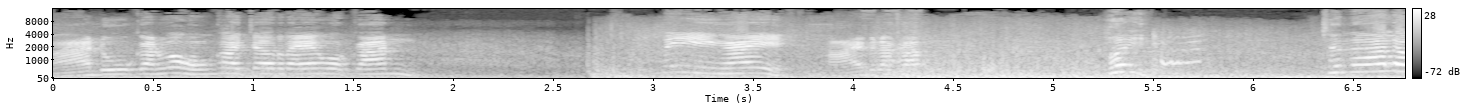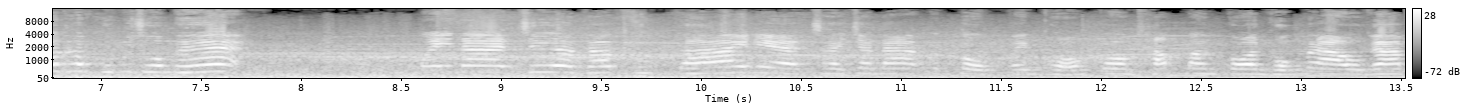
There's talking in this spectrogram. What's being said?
มาดูกันว่าของใครจะแรงกว่ากัน นี่ไง หายไปแล้วครับ เฮ้ย ชนะแล้วครับคุณผู้ชมฮะ ไม่น่าเชื่อครับ สุดท้ายเนี่ยชัยชนะก็ตกเป็นของกองทัพมังกรของเราครับ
